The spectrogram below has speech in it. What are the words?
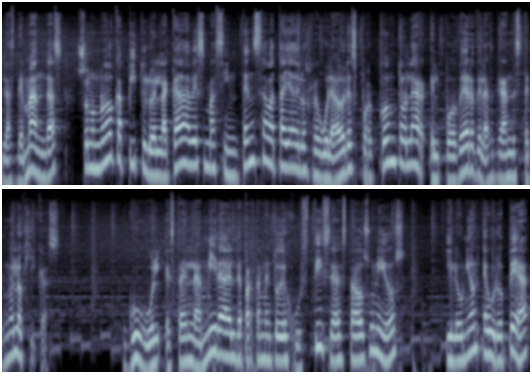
Las demandas son un nuevo capítulo en la cada vez más intensa batalla de los reguladores por controlar el poder de las grandes tecnológicas. Google está en la mira del Departamento de Justicia de Estados Unidos y la Unión Europea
